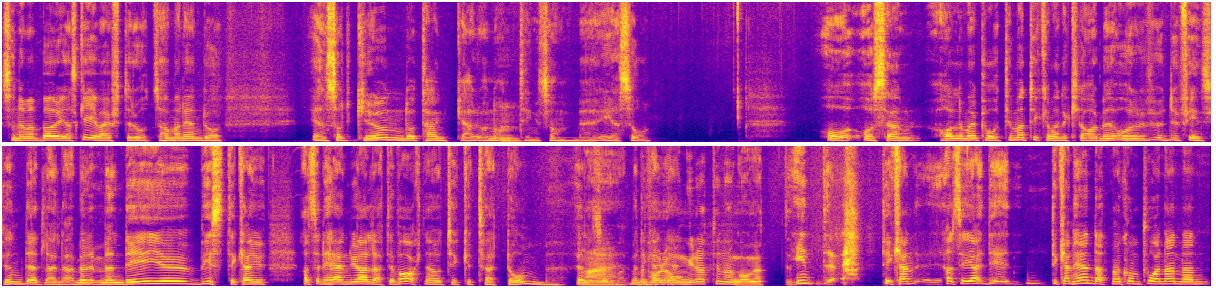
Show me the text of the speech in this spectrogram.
så när man börjar skriva efteråt så har man ändå en sorts grund och tankar och någonting som eh, är så. Och, och sen håller man på till man tycker man är klar. Men, och det finns ju en deadline där. Men, men det är ju, visst det kan ju, alltså det händer ju aldrig att jag vaknar och tycker tvärtom. Eller Nej, så, men det har du ångrat dig någon gång? Att, inte, det kan, alltså jag, det, det kan hända att man kommer på en annan,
